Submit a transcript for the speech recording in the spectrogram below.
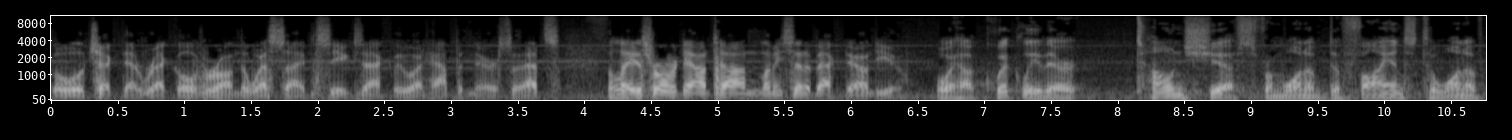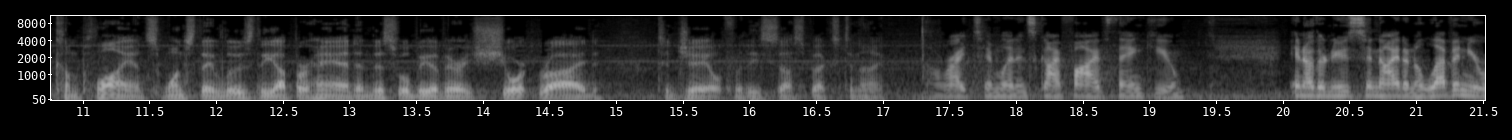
but we'll check that wreck over on the west side to see exactly what happened there. So that's the latest for over downtown. Let me send it back down to you. Boy, how quickly their tone shifts from one of defiance to one of compliance once they lose the upper hand, and this will be a very short ride to jail for these suspects tonight. All right, Tim Lynn and Sky 5, thank you. In other news tonight, an 11 year old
